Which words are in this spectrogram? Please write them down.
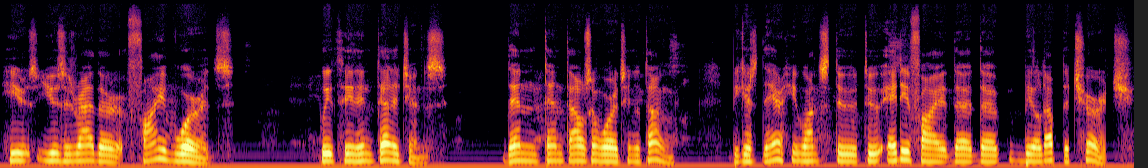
he uses rather five words with his intelligence than 10,000 words in the tongue because there he wants to, to edify the, the build up the church.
